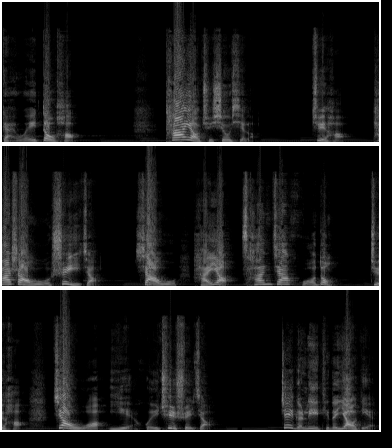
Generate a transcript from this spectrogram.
改为逗号，他要去休息了。句号，他上午睡一觉。”下午还要参加活动。句号，叫我也回去睡觉。这个例题的要点，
